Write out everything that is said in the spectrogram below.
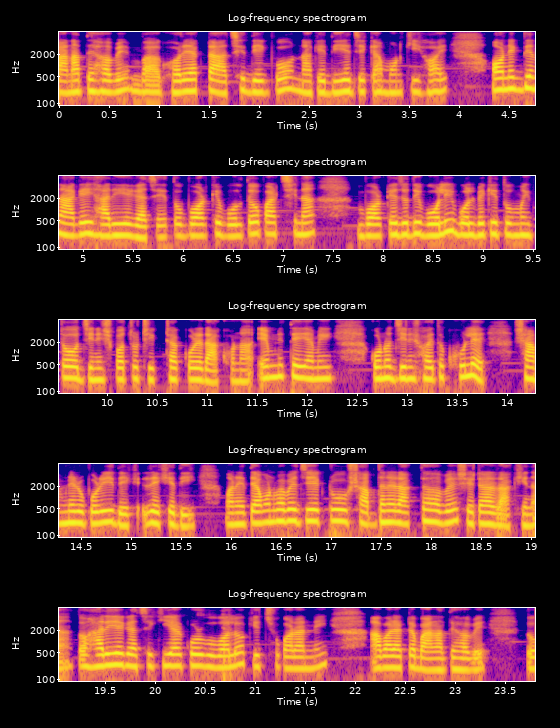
বানাতে হবে বা ঘরে একটা আছে দেখব, নাকে দিয়ে যে কেমন কি হয়। অনেক দিন আগেই হারিয়ে গেছে, তো বরকে বলতেও পারছি না। বরকে যদি বলি, বলবে কি, তুমি তো জিনিসপত্র ঠিকঠাক করে রাখো না। এমনিতেই আমি কোনো জিনিস হয়তো খুলে সামনের উপরেই রেখে দিই। মানে তেমনভাবে যে একটু সাবধানে রাখতে হবে, সেটা আর রাখি না। তো হারিয়ে গেছে, কি আর করব বলো? কিচ্ছু করার নেই। আবার একটা বানাতে হবে। তো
